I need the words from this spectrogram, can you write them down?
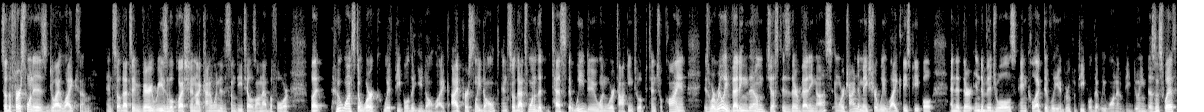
So the first one is Do I like them? And so that's a very reasonable question. I kind of went into some details on that before. But who wants to work with people that you don't like? I personally don't. And so that's one of the tests that we do when we're talking to a potential client is we're really vetting them just as they're vetting us and we're trying to make sure we like these people and that they're individuals and collectively a group of people that we want to be doing business with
